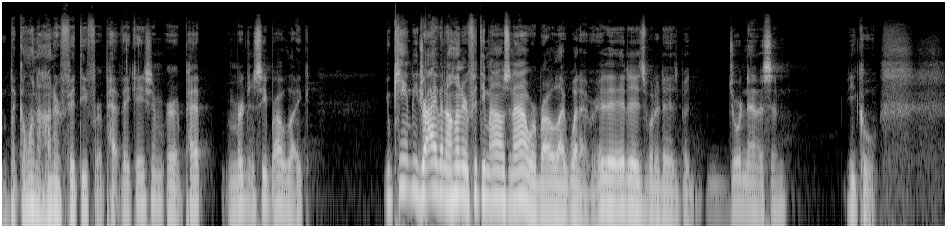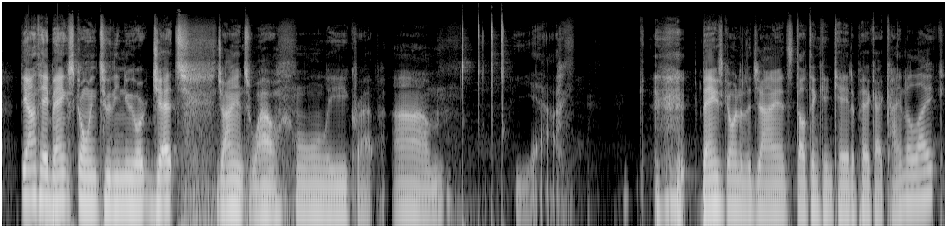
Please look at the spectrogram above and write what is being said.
but going 150 for a pet vacation or a pet emergency, bro. Like, you can't be driving 150 miles an hour, bro. Like, whatever. It, it is what it is. But Jordan Addison, he cool. Deonte Banks going to the New York Jets. Giants, wow. Holy crap. Um, yeah. Banks going to the Giants. Dalton Kincaid a pick I kind of like.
